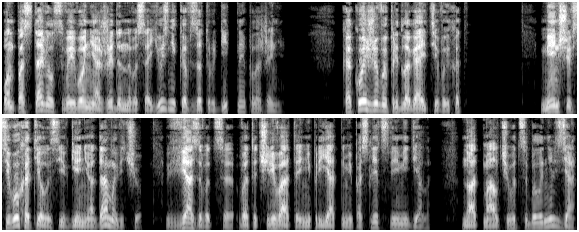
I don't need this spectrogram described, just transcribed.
он поставил своего неожиданного союзника в затруднительное положение. Какой же вы предлагаете выход? Меньше всего хотелось Евгению Адамовичу ввязываться в это чреватое неприятными последствиями дело, но отмалчиваться было нельзя,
